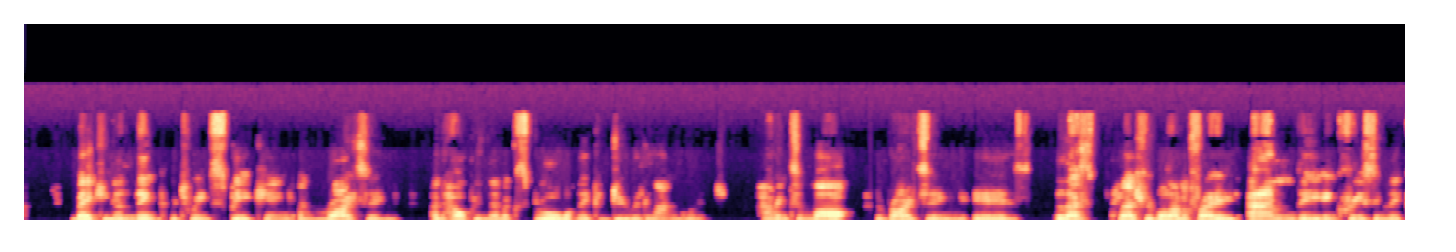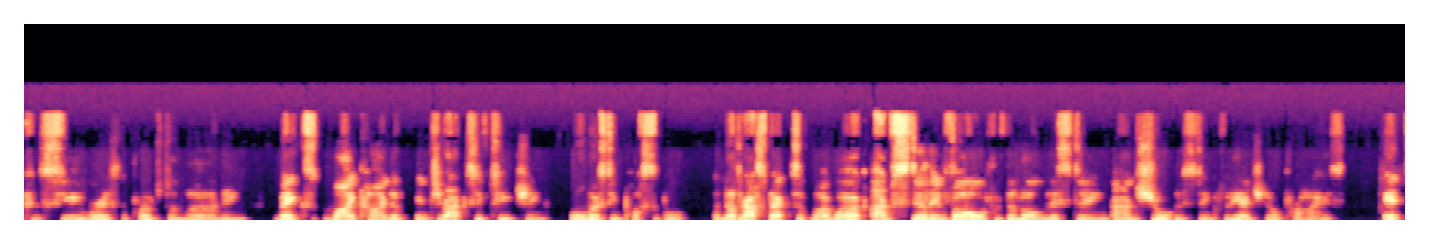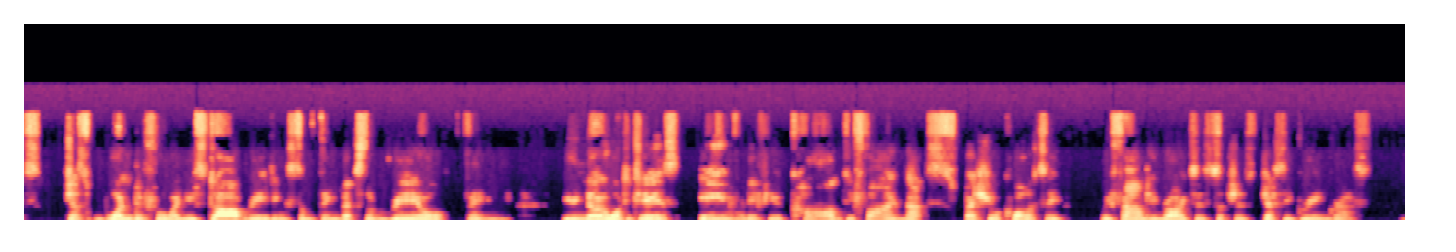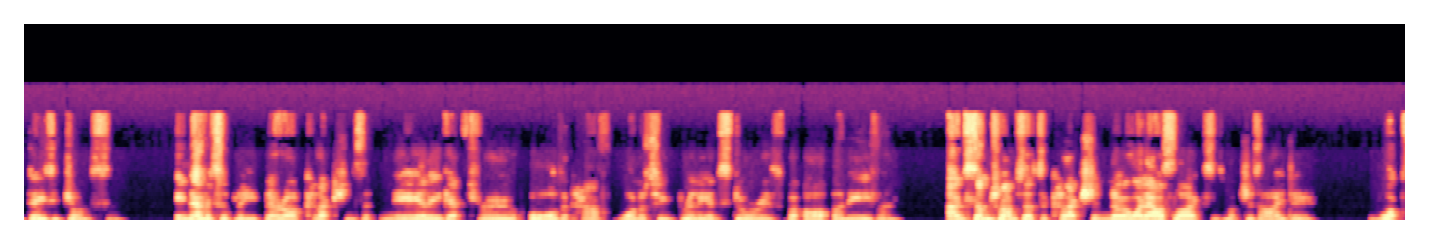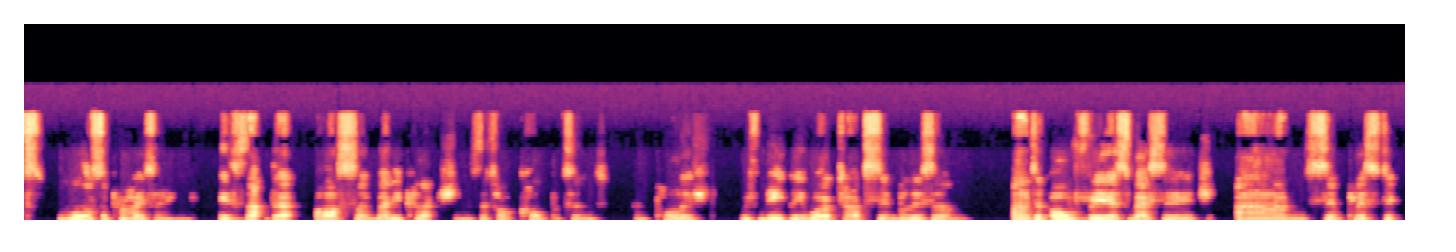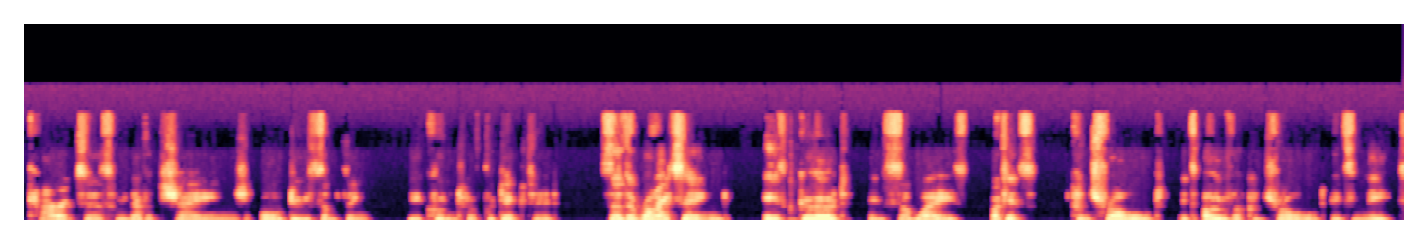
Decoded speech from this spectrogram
making a link between speaking and writing, and helping them explore what they can do with language. Having to mark the writing is less pleasurable, I'm afraid, and the increasingly consumerist approach to learning makes my kind of interactive teaching almost impossible another aspect of my work. I'm still involved with the long listing and shortlisting for the Edge Hill Prize. It's just wonderful when you start reading something that's the real thing. You know what it is, even if you can't define that special quality we found in writers such as Jessie Greengrass, Daisy Johnson. Inevitably, there are collections that nearly get through or that have one or two brilliant stories but are uneven. And sometimes that's a collection no one else likes as much as I do. What's more surprising is that there are so many collections that are competent and polished with neatly worked out symbolism and an obvious message and simplistic characters who never change or do something you couldn't have predicted. So the writing is good in some ways, but it's controlled, it's over controlled, it's neat.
